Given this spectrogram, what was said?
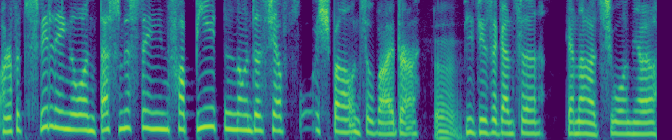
eure Zwillinge und das müsst ihr ihnen verbieten und das ist ja furchtbar und so weiter. Ah. Wie diese ganze Generation, ja.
